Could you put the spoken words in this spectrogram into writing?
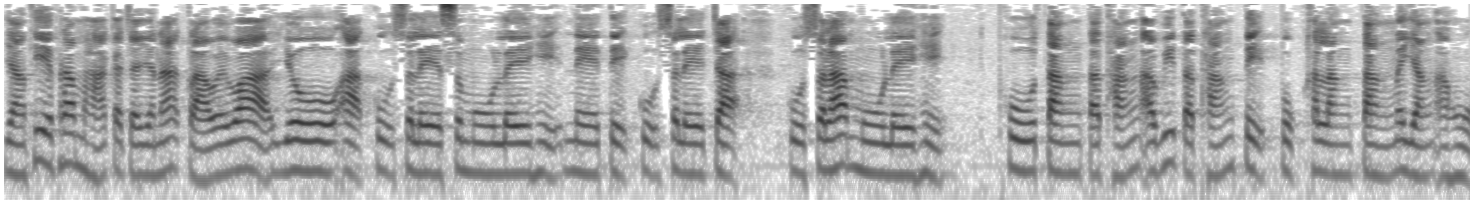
อย่างที่พระมหากัจจยนะกล่าวไว้ว่า โยอกุสเลสมูเลหิ เนติกุสเลจะกุสละมูเลหิ ภูตังตะถังอวิตถังติปุคลังตังนยังอหุ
